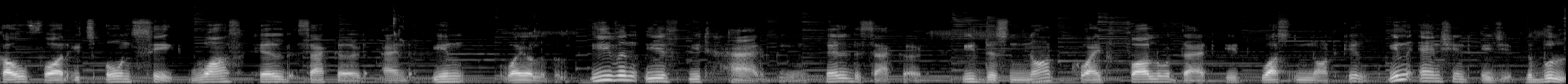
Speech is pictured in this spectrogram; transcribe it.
cow for its own sake was held sacred and inviolable. Even if it had been held sacred, it does not quite follow that it was not killed. In ancient Egypt, the bull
